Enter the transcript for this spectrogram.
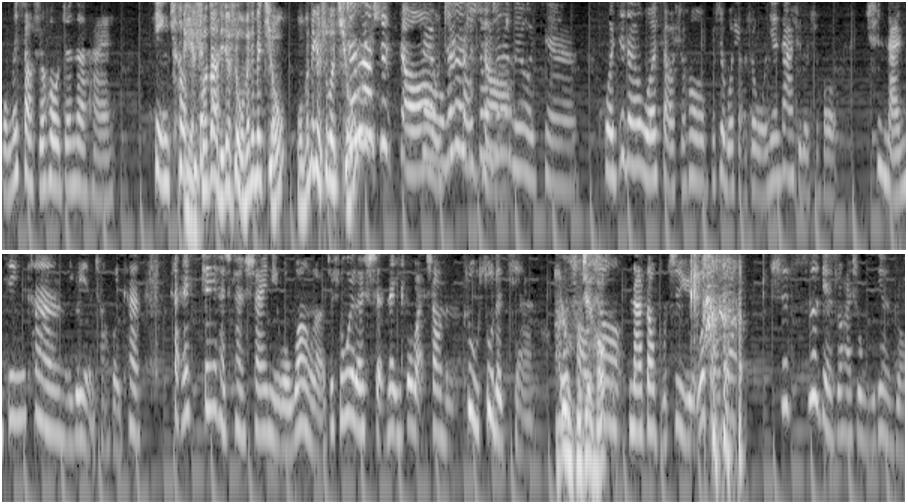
我们小时候真的还挺穷。哎呀，说到底就是我们那边穷，我们那个时候穷，真的是穷，对，我们真的小时候真的没有钱。我记得我小时候，不是我小时候，我念大学的时候去南京看一个演唱会，看看 S J 还是看 Shiny，我忘了，就是为了省那一个晚上的住宿的钱。啊，露宿街头？那倒不至于，我早上 是四点钟还是五点钟，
